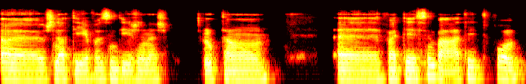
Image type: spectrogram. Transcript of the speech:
é, os nativos indígenas. Então, é, vai ter esse embate, tipo,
